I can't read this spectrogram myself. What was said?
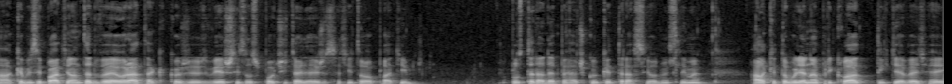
A keby si platil len tie 2 eurá, tak akože vieš si to spočítať aj, že sa ti to oplatí. Plus teda DPH, keď teraz si odmyslíme. Ale keď to bude napríklad tých 9, hej,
